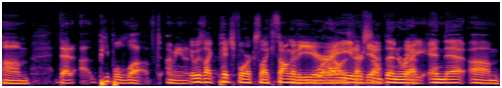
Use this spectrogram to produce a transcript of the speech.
um, that uh, people loved. I mean, It was like Pitchforks, like song of the year, and all this right or. Yeah. something, Yeah. right? And that, um,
